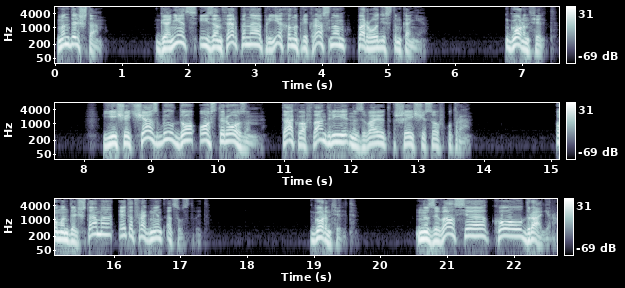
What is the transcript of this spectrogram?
Мандельштам. Гонец из Антверпена приехал на прекрасном породистом коне. Горнфельд. Еще час был до Остерозен. Так во Фландрии называют 6 часов утра. У Мандельштама этот фрагмент отсутствует. Горнфельд. Назывался Кол Драгер.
